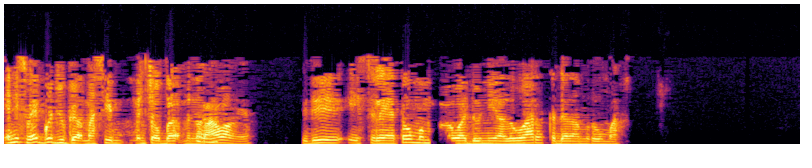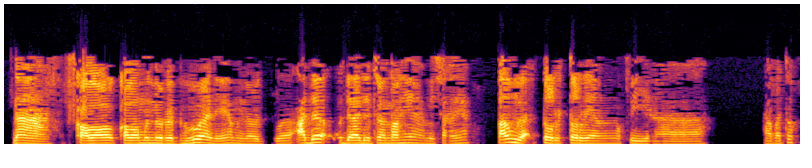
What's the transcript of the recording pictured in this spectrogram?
ini sebenarnya gue juga masih mencoba Hmm. menerawang ya. Jadi istilahnya tuh membawa dunia luar ke dalam rumah. Nah, kalau kalau menurut gue nih ya, menurut gue ada udah ada contohnya, misalnya tahu nggak tur-tur yang via apa tuh?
